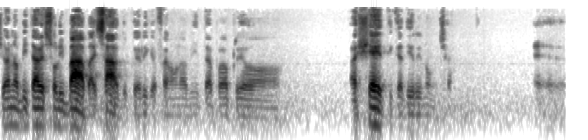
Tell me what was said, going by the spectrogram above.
Ci vanno a abitare solo i Baba, i Sadhu, quelli che fanno una vita proprio ascetica di rinuncia. Eh,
